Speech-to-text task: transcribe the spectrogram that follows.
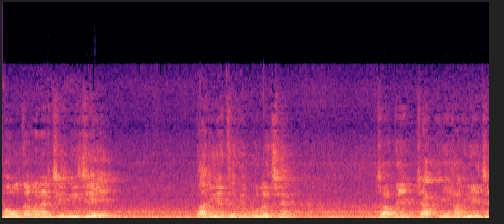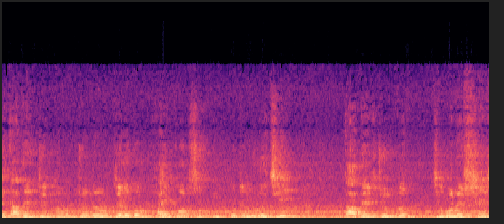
মমতা ব্যানার্জি নিজে দাঁড়িয়ে থেকে বলেছেন, যাদের চাকরি হারিয়েছে তাদের জন্য জন্য যেরকম হাইকোর্ট, সুপ্রিম কোর্টে লড়েছি, তাদের জন্য জীবনের শেষ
